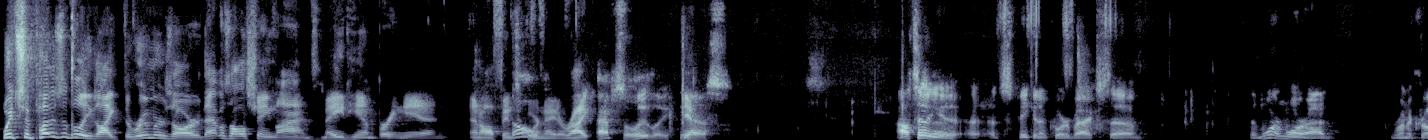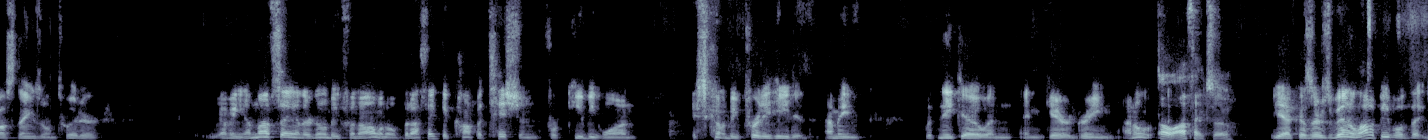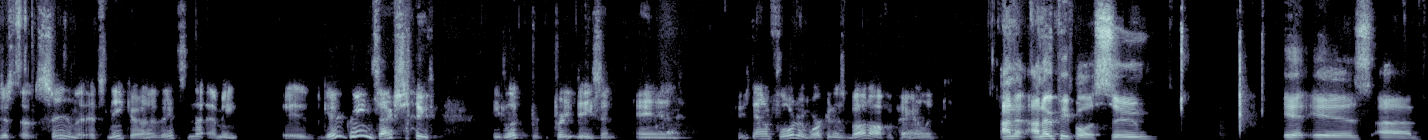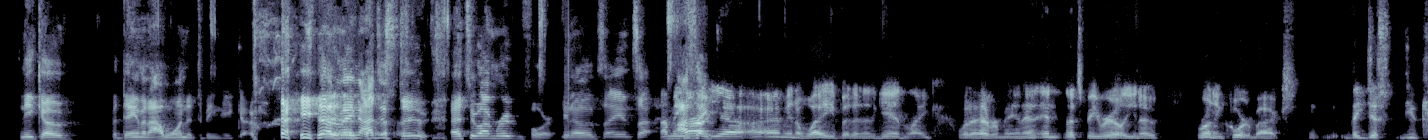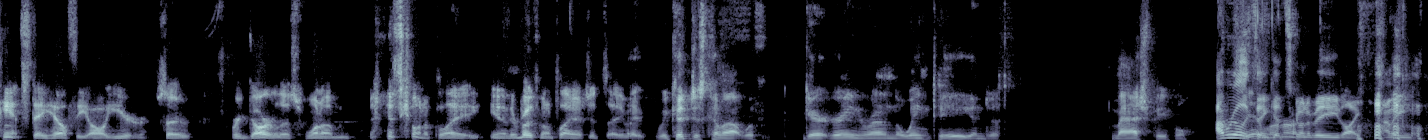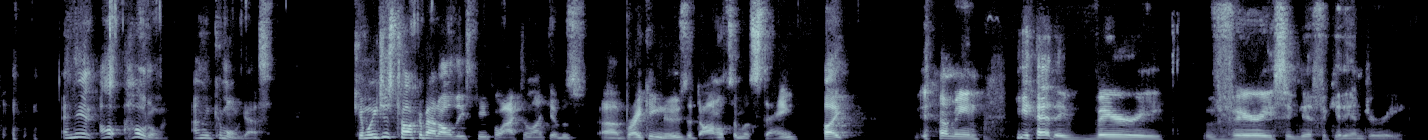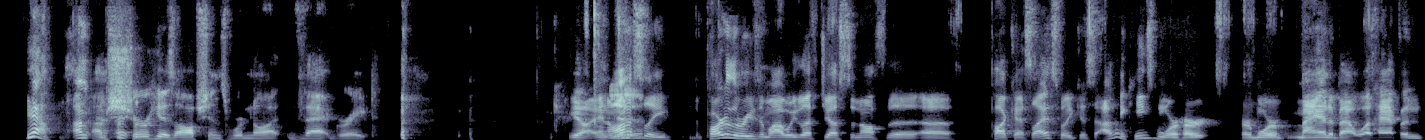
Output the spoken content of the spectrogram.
Which supposedly, like the rumors are, that was all Shane Lyons made him bring in an offense oh, coordinator, right? Absolutely. Yeah. Yes. I'll tell so, you. Uh, speaking of quarterbacks, uh, the more and more I run across things on Twitter, I mean, I'm not saying they're going to be phenomenal, but I think the competition for QB one it's going to be pretty heated. I mean, with Nico and and Garrett Greene, I don't. Oh, I think so. Yeah, because there's been a lot of people that just assume that it's Nico. It's not. I mean, it, Garrett Greene's actually he looked pretty decent, and he's down in Florida working his butt off. Apparently, I know, I know people assume it is uh, Nico, but damn it, I want it to be Nico. you know what I mean? I just do. That's who I'm rooting for. You know what I'm saying? So I mean, I I think- yeah, I am in a way, but then again, like whatever, man. And, and let's be real, you know, running quarterbacks, they just you can't stay healthy all year. So regardless, one of them is going to play. You know, they're both going to play, I should say. But We could just come out with Garrett Greene running the wing T and just mash people. I really Yeah, think it's going to be like, I mean, and then oh, hold on. I mean, come on, guys. Can we just talk about all these people acting like it was uh, breaking news that Donaldson was staying? Like, I mean, he had a very, very significant injury. yeah, I'm, I'm sure his options were not that great. Yeah, and Yeah. honestly, part of the reason why we left Justin off the uh, podcast last week is I think he's more hurt or more mad about what happened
